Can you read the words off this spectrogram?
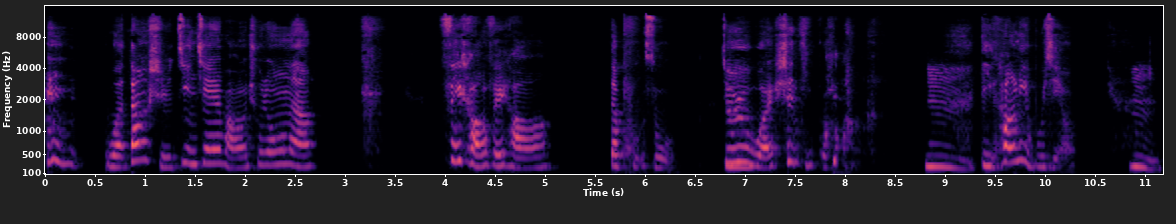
我当时进健身房的初衷呢，非常非常的朴素，就是我身体不好，嗯，抵抗力不行，嗯，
